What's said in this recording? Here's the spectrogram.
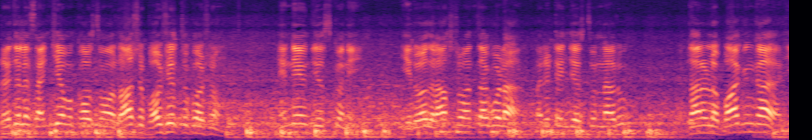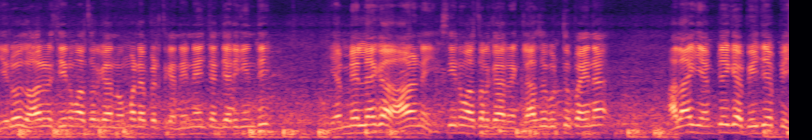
ప్రజల సంక్షేమం కోసం రాష్ట్ర భవిష్యత్తు కోసం నిర్ణయం తీసుకొని ఈరోజు రాష్ట్రం అంతా కూడా పర్యటన చేస్తున్నారు. దానిలో భాగంగా ఈరోజు ఆరణి శ్రీనివాసులు గారిని ఉమ్మడి అభ్యర్థిగా నిర్ణయించడం జరిగింది. ఎమ్మెల్యేగా ఆరణి శ్రీనివాసులు గారిని గ్లాసు గుర్తుపైన అలాగే ఎంపీగా బీజేపీ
